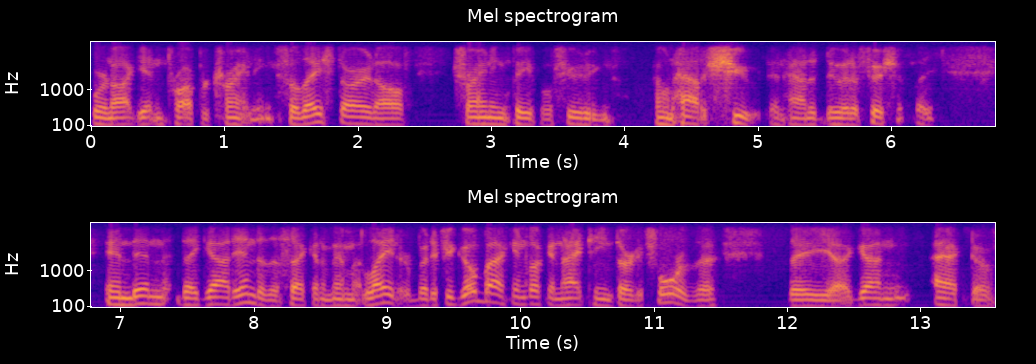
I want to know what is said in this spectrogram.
were not getting proper training. So they started off training people shooting on how to shoot and how to do it efficiently. And then they got into the Second Amendment later. But if you go back and look in 1934, the the uh, Gun Act of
